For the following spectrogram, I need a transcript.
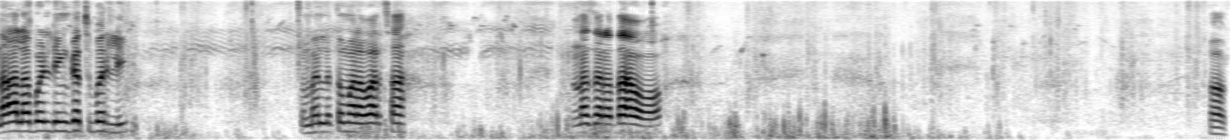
नाला बिल्डिंग गच भरली. म्हणलं तुम्हाला वारसा नजारा दावा ओक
